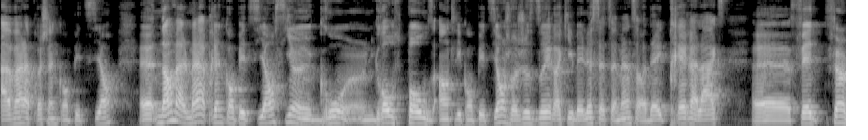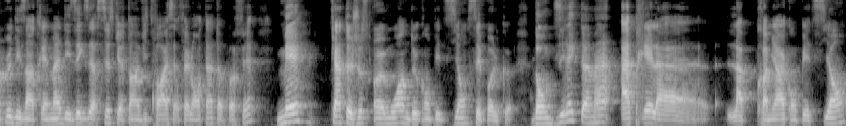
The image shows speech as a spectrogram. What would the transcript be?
avant la prochaine compétition. Euh, normalement, après une compétition, s'il y a un gros, une grosse pause entre les compétitions, je vais juste dire, ok, ben là, cette semaine, ça va être très relax. Euh, fais, fais un peu des entraînements, des exercices que tu as envie de faire, ça fait longtemps que tu pas fait. Mais quand tu as juste un mois en deux compétitions, c'est pas le cas. Donc directement après la, première compétition,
